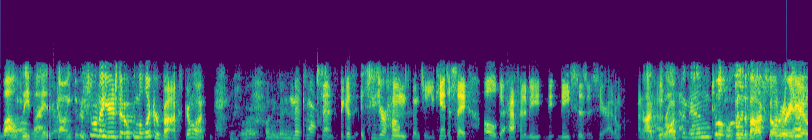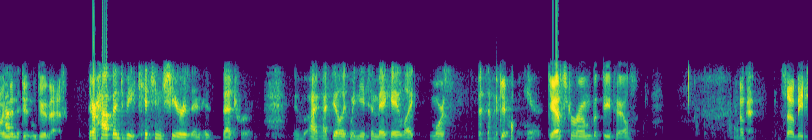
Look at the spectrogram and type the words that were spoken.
while Levi is going through. This is what I used to open the liquor box. Go on. You are a funny man. makes more sense because it's your home, Spencer. You can't just say, "Oh, there happen to be be, be scissors here." I don't. I don't. know I how brought them in to Well, well, open the box on radio that and then didn't do that. There happened to be kitchen shears in his bedroom. I, I feel like we need to make a like more specific Get- point here. Guest room, but details. Okay. So BJ,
